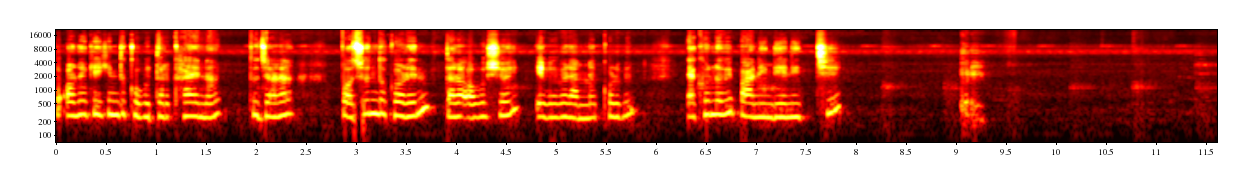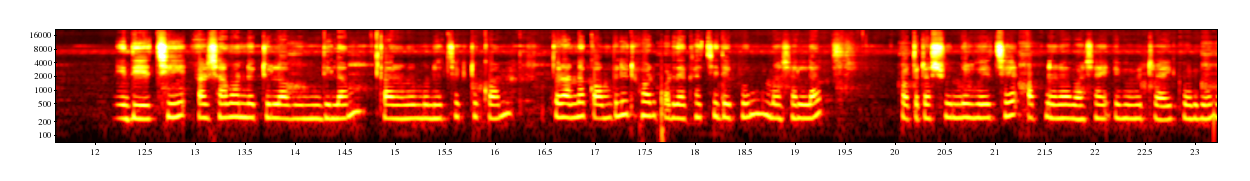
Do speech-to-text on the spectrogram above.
তো অনেকে কিন্তু কবুতর খায় না, তো যারা পছন্দ করেন, তারা অবশ্যই এভাবে রান্না করবেন। এখন আমি পানি দিয়ে নিচ্ছি। দিয়েছি আর সামান্য একটু লবণ দিলাম, কারণ আমার মনে হচ্ছে একটু কম। তো রান্না কমপ্লিট হওয়ার পর দেখাচ্ছি, দেখুন মাসাল্লা কতটা সুন্দর হয়েছে। আপনারা বাসায় এভাবে ট্রাই করবেন।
